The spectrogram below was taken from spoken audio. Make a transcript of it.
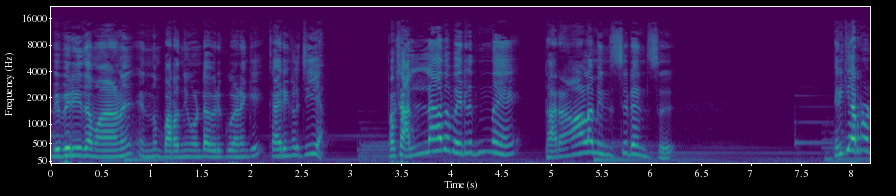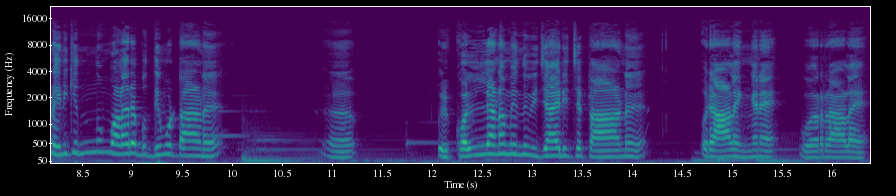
വിപരീതമാണ് എന്നും പറഞ്ഞുകൊണ്ട് അവർക്ക് വേണമെങ്കിൽ കാര്യങ്ങൾ ചെയ്യാം. പക്ഷെ അല്ലാതെ വരുന്ന ധാരാളം ഇൻസിഡൻസ് എനിക്കറിഞ്ഞൂടെ. എനിക്കിന്നും വളരെ ബുദ്ധിമുട്ടാണ് ഒരു കൊല്ലണം എന്ന് വിചാരിച്ചിട്ടാണ് ഒരാളെങ്ങനെ വേറൊരാളെ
